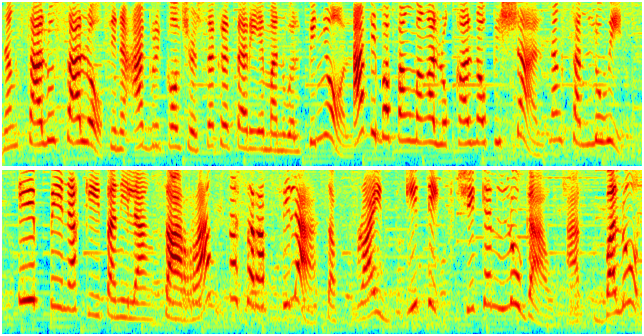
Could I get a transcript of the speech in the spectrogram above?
ng salo-salo sina Agriculture Secretary Emmanuel Piñol at iba pang mga lokal na opisyal ng San Luis. Ipinakita nilang sarap na sarap sila sa fried itik, chicken lugaw at balut.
